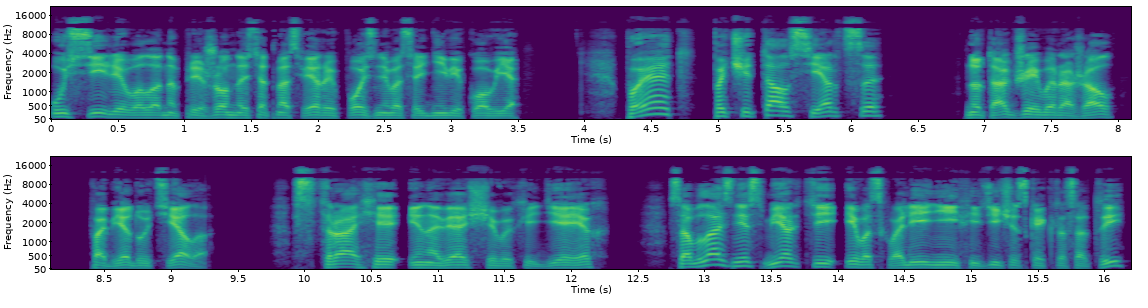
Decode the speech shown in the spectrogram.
усиливало напряженность атмосферы позднего Средневековья. Поэт почитал сердце но также и выражал победу тела. В страхе и навязчивых идеях, соблазне смерти и восхвалении физической красоты,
